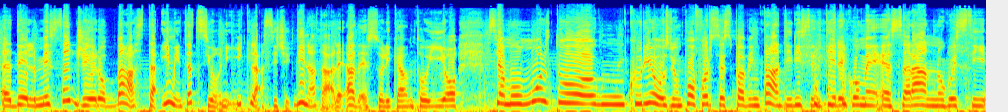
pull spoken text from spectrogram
eh, del Messaggero Basta imitazioni, i classici di Natale, adesso li canto io. Siamo molto mh, curiosi, un po' forse spaventati di sentire come eh, saranno questi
